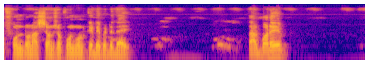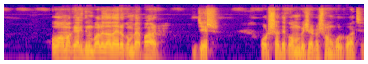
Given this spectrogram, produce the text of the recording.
ফোন টোন আসছে, অনেক ফোন ফোন কেটে ফেটে দেয়। তারপরে ও আমাকে একদিন বলে, দাদা, এরকম ব্যাপার যে ওর সাথে কম বেশি একটা সম্পর্ক আছে।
